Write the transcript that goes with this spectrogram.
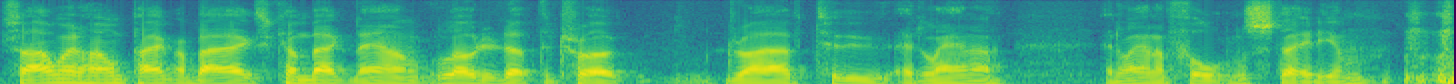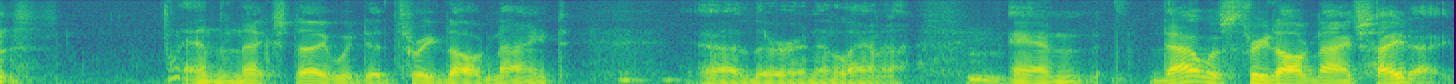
So I went home, packed my bags, come back down, loaded up the truck, drive to Atlanta, Atlanta Fulton Stadium. and the next day we did Three Dog Night uh, there in Atlanta. Hmm. And that was Three Dog Night's heyday.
